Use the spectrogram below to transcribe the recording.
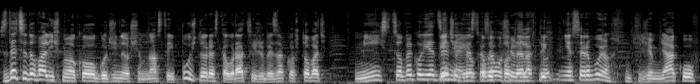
Zdecydowaliśmy około godziny 18 pójść do restauracji, żeby zakosztować miejscowego jedzenia. Wiecie, I okazało w się, w hotelach tych nie serwują ziemniaków,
